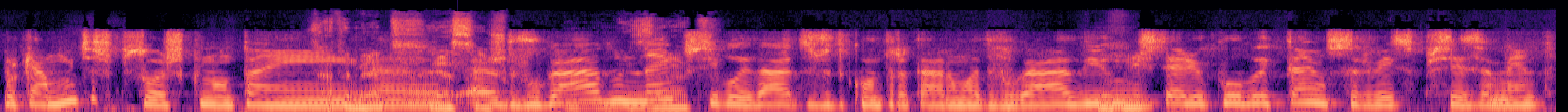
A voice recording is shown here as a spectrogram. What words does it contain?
porque há muitas pessoas que não têm uh, advogado, nem possibilidades de contratar um advogado, e uhum. o Ministério Público tem um serviço precisamente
